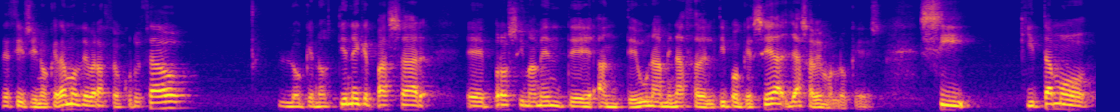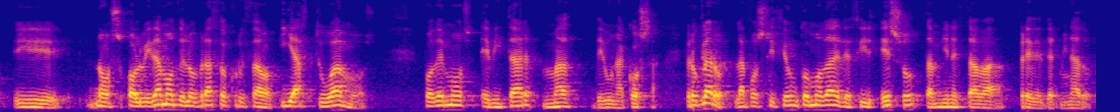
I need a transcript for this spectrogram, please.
Es decir, si nos quedamos de brazos cruzados, lo que nos tiene que pasar eh, próximamente ante una amenaza del tipo que sea, ya sabemos lo que es. Si quitamos y nos olvidamos de los brazos cruzados y actuamos, podemos evitar más de una cosa. Pero claro, la posición cómoda es decir, eso también estaba predeterminado.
